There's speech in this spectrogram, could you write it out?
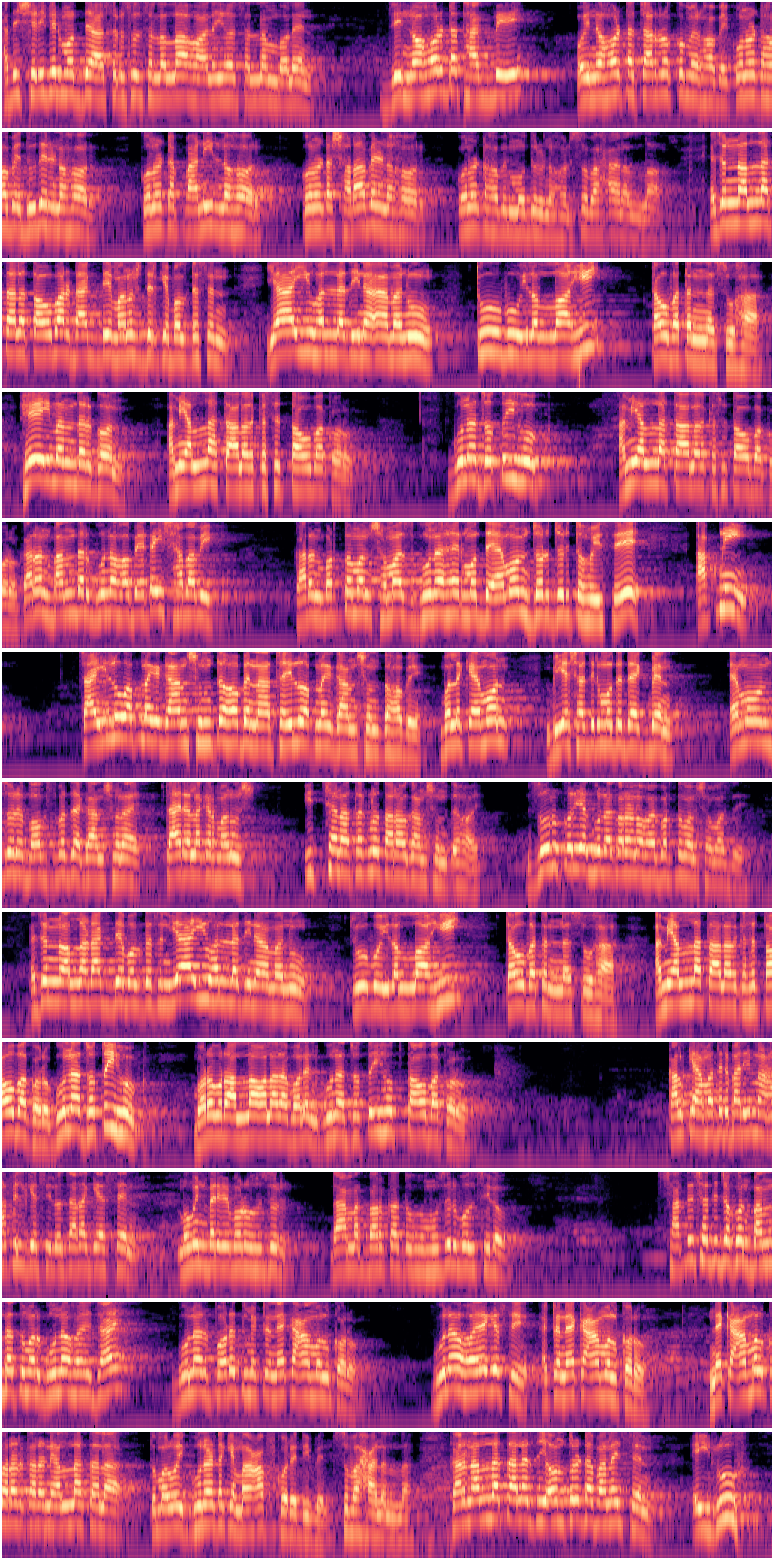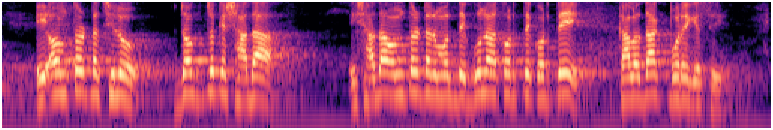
হাদিস শরীফের মধ্যে আসর রসুল সাল্লাহ আলহিহাসাল্লাম বলেন, যে নহরটা থাকবে, ওই নহরটা চার রকমের হবে। কোনোটা হবে দুধের নহর, কোনোটা পানির নহর, কোনোটা শরাবের নহর, কোনোটা হবে মধুর নহর। সুবাহান আল্লাহ এজন্য আল্লাহ তাআলা তাওবার ডাক দিয়ে মানুষদেরকে বলতেছেন, ইয়া ইউহাল্লাদিনা আমানু তুবু ইলাল্লাহি তাওবাতান নাসুহা। হে ইমানদারগণ আমি আল্লাহ তাআলার কাছে তাওবা করো। গুনাহ যতই হোক, আমি আল্লাহ তাআলার কাছে তাওবা করো। কারণ বান্দার গুনাহ হবে এটাই স্বাভাবিক। কারণ বর্তমান সমাজ গুনাহের মধ্যে এমন জর্জরিত হয়েছে আপনি চাইলেও আপনাকে গান শুনতে হবে, না চাইলেও আপনাকে গান শুনতে হবে। বলে কেমন? বিয়ে শাদির মধ্যে দেখবেন, এমন জোরে বক্স বাজায় গান শোনায়, চার এলাকার মানুষ, ইচ্ছা না থাকলেও তারাও গান শুনতে হয়। জোর করিয়া গুণা করানো হয় বর্তমান সমাজে। এজন্য আল্লাহ ডাক দিয়ে বলতেছেন, ইয়া ইউহাল্লাদিনা মানু তুবু ইলাল্লাহি তাওবাতান নাসুহা। আমি আল্লাহ তাআলার কাছে তাওবা করো, গুনাহ যতই হোক। বড় বড় আল্লাহ আল্লাহওয়ালারা বলেন, গুনাহ যতই হোক তাওবা করো। কালকে আমাদের বাড়ির মা হাফিল গেছিল, যারা গেছেন, মোমিন বাড়ির বড় হুজুর দামাদ বরকাত হুজুর বলছিল, সাথে সাথে যখন বান্দা তোমার গুণা হয়ে যায়, গুনার পরে তুমি একটা নেকা আমল করো। গুনাহ হয়ে গেছে, একটা নেকা আমল করো। নেকা আমল করার কারণে আল্লাহ তালা তোমার ওই গুণাটাকে মাফ করে দিবেন সুবাহান আল্লাহ কারণ আল্লাহ তালা যে অন্তরটা বানাইছেন, এই রুহ, এই অন্তরটা ছিল জকজকে সাদা। এই সাদা অন্তরটার মধ্যে গুণা করতে করতে কালো দাগ পড়ে গেছে।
